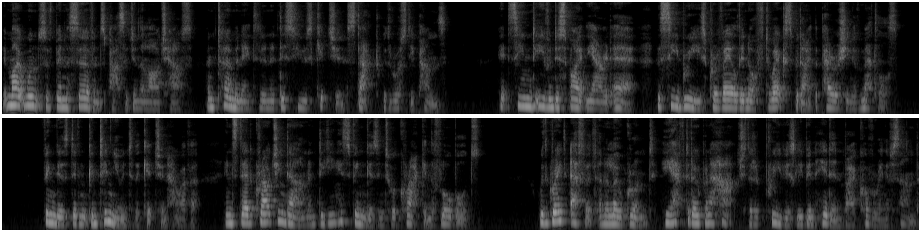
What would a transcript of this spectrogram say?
It might once have been a servant's passage in the large house, and terminated in a disused kitchen stacked with rusty pans. It seemed, even despite the arid air, the sea breeze prevailed enough to expedite the perishing of metals. Fingers didn't continue into the kitchen, however, instead crouching down and digging his fingers into a crack in the floorboards. With great effort and a low grunt, he hefted open a hatch that had previously been hidden by a covering of sand.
